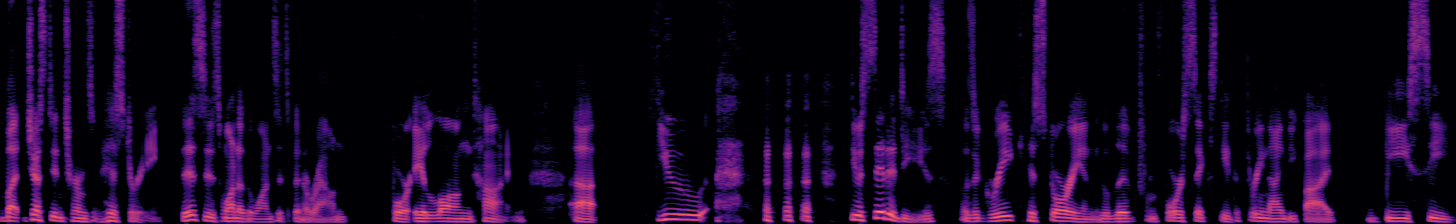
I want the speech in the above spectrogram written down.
but just in terms of history, this is one of the ones that's been around for a long time. Uh, Thu- Thucydides was a Greek historian who lived from 460 to 395 BC.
